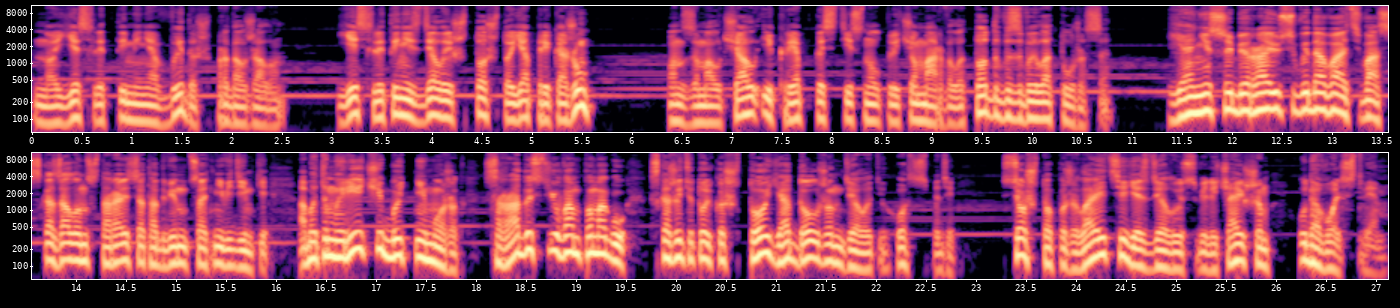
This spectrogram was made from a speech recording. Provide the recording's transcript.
«Но если ты меня выдашь», — продолжал он, «если ты не сделаешь то, что я прикажу...» Он замолчал и крепко стиснул плечо Марвела. Тот взвыл от ужаса. «Я не собираюсь выдавать вас», — сказал он, стараясь отодвинуться от невидимки. «Об этом и речи быть не может. С радостью вам помогу. Скажите только, что я должен делать, Господи. Все, что пожелаете, я сделаю с величайшим удовольствием».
